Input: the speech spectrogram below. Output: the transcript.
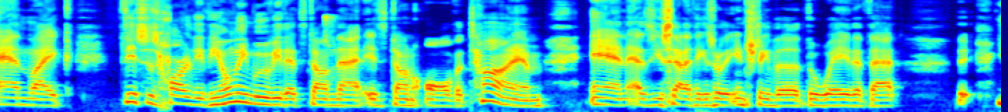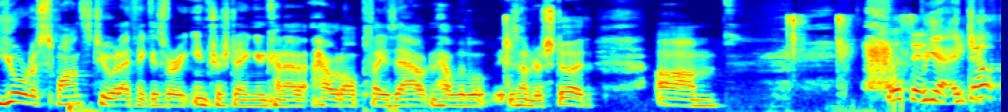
And like, this is hardly the only movie that's done that. It's done all the time. And as you said, I think it's really interesting the, the way that that, that your response to it, I think is very interesting and kind of how it all plays out and how little is understood. Um, Listen, yeah, you don't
